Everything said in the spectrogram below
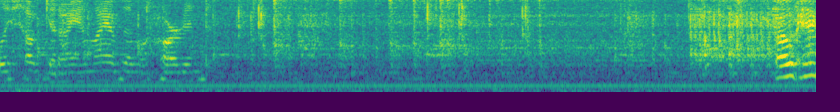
least how good I am. I have them on hardened. Okay.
